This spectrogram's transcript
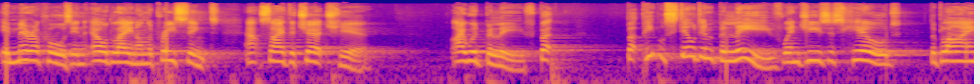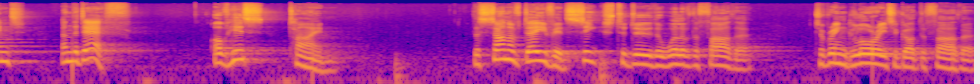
in miracles in Eld Lane on the precinct outside the church here, I would believe. But, but people still didn't believe when Jesus healed the blind and the deaf of his time. The Son of David seeks to do the will of the Father, to bring glory to God the Father.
